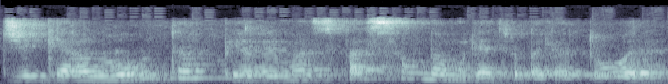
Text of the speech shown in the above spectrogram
de que a luta pela emancipação da mulher trabalhadora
